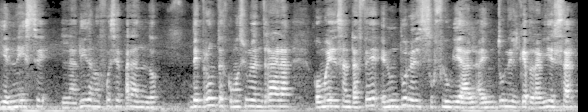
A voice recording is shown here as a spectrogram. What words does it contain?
y en ese la vida nos fue separando, de pronto es como si uno entrara, como en Santa Fe, en un túnel subfluvial, hay un túnel que atraviesa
